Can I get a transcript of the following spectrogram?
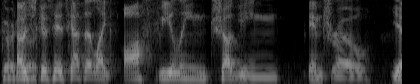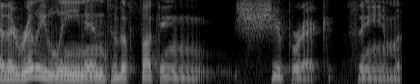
Go ahead. I was go just gonna say it's got that like off feeling chugging intro. Yeah, they really lean into the fucking shipwreck theme.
